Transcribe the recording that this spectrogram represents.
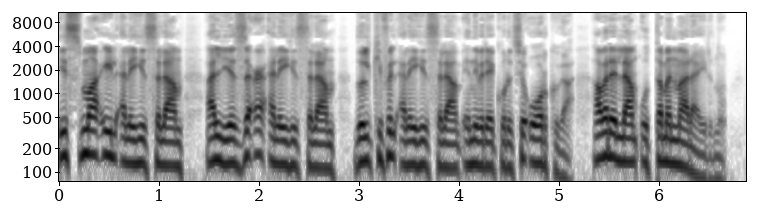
ഇസ്മായിൽ അലഹിസ്സലാം അൽ യസ അലഹിസ്സലാം ദുൽക്കിഫിൽ അലഹിസ്സലാം എന്നിവരെക്കുറിച്ച് ഓർക്കുക. അവരെല്ലാം ഉത്തമന്മാരായിരുന്നു.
